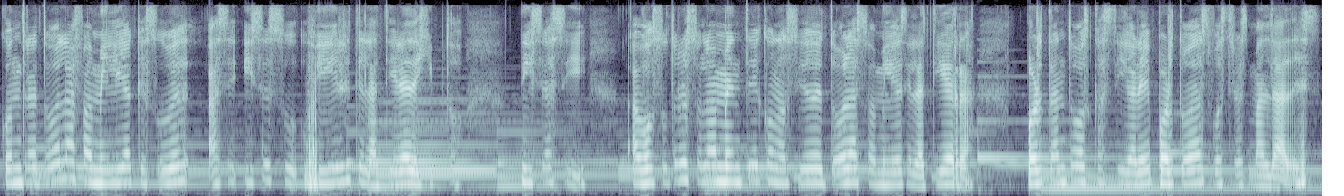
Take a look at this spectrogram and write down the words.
contra toda la familia que sube, hice subir de la tierra de Egipto. Dice así, a vosotros solamente he conocido de todas las familias de la tierra, por tanto os castigaré por todas vuestras maldades.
